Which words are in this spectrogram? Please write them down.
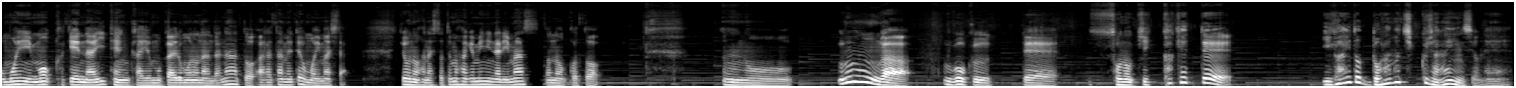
思いもかけない展開を迎えるものなんだなぁと改めて思いました。今日のお話とても励みになります。とのこと。あの、運が動くって、そのきっかけって、意外とドラマチックじゃないんですよね。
